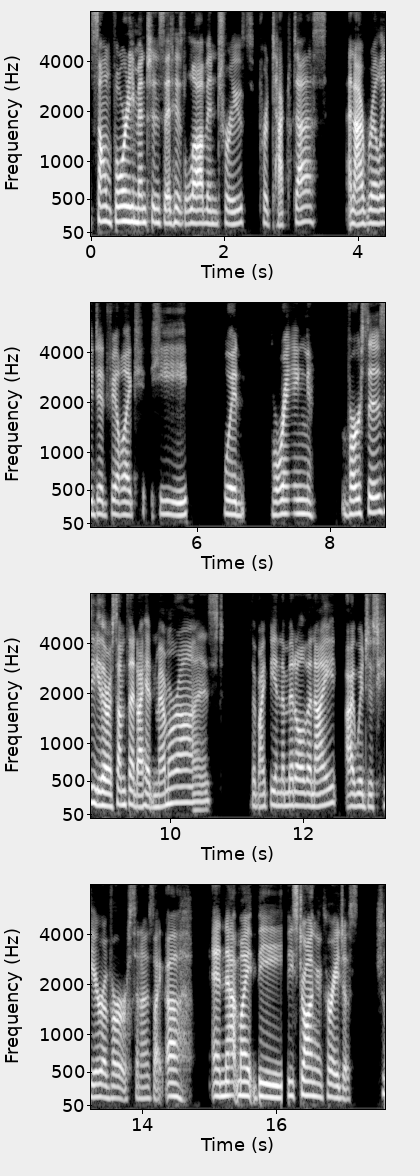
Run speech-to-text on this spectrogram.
Psalm 40 mentions that his love and truth protect us. And I really did feel like he would bring verses, either something I had memorized that might be in the middle of the night. I would just hear a verse and I was like, oh, and that might be be strong and courageous.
